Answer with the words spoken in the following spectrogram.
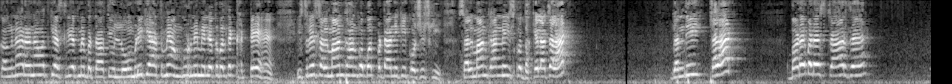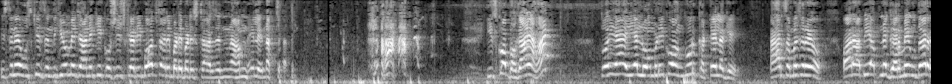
कंगना रनावत की असलियत में बताती हूँ। लोमड़ी के हाथ में अंगूर नहीं मिले तो बोलते खट्टे हैं। इसने सलमान खान को बहुत पटाने की कोशिश की। सलमान खान ने इसको धकेला चलाट गंदी चलाट बड़े बड़े स्टार्स हैं। इसने उसकी जिंदगियों में जाने की कोशिश करी। बहुत सारे बड़े बड़े स्टार्स हैं नाम नहीं लेना चाहते। इसको भगाया, हट। तो ये ये लोमड़ी को अंगूर खट्टे लगे। आप समझ रहे हो? और अभी अपने घर में उधर,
